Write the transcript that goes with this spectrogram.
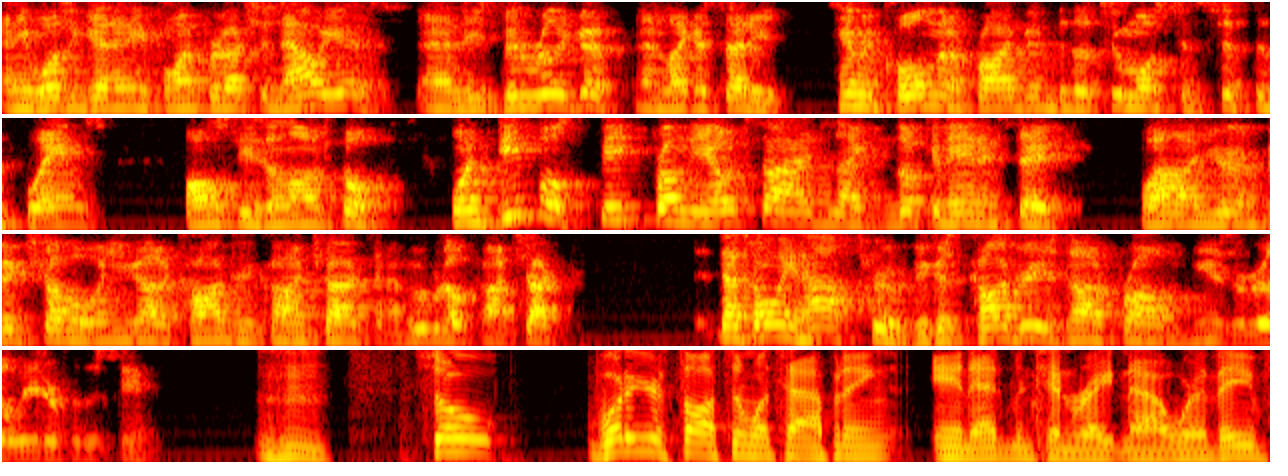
and he wasn't getting any point production. Now he is, and he's been really good. And like I said, he, him and Coleman have probably been the two most consistent Flames all season long. So when people speak from the outside, like looking in and say, well, you're in big trouble when you got a Kadri contract and a Huberdeau contract. That's only half true because Kadri is not a problem. He is a real leader for this team. Mm-hmm. So, what are your thoughts on what's happening in Edmonton right now, where they've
